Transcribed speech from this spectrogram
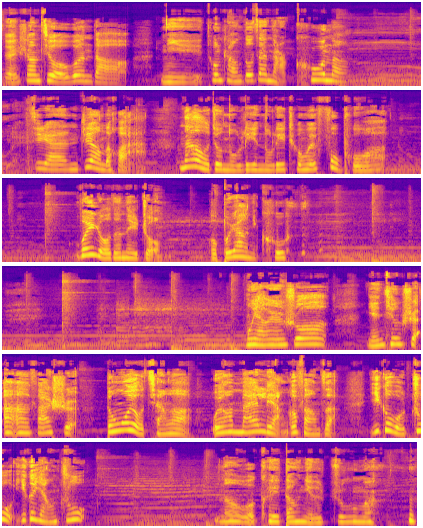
对，上期我问到你通常都在哪儿哭呢？既然这样的话，那我就努力努力成为富婆，温柔的那种。我不让你哭。牧羊人说：“年轻时暗暗发誓，等我有钱了，我要买两个房子，一个我住，一个养猪。那我可以当你的猪吗？”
